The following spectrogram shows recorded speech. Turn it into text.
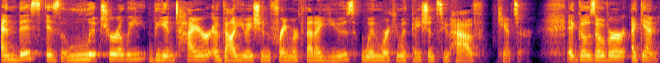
And this is literally the entire evaluation framework that I use when working with patients who have cancer. It goes over, again,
